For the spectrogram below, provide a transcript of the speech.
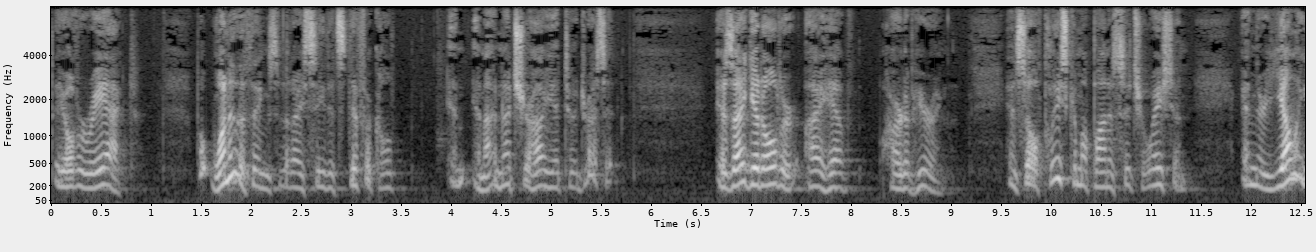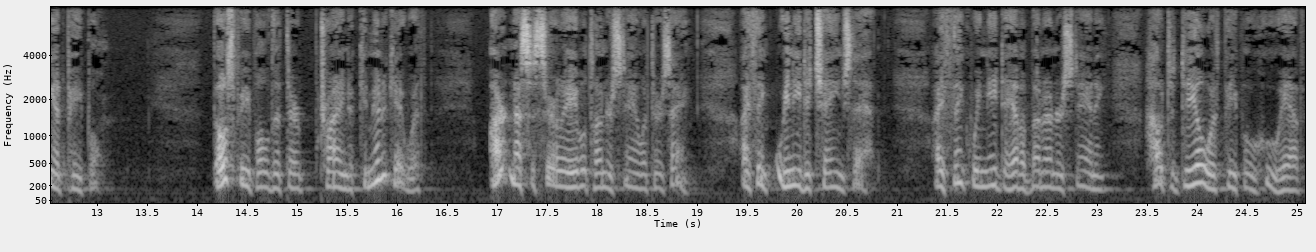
they overreact. But one of the things that I see that's difficult, and, and I'm not sure how yet to address it, as I get older, I have hard of hearing. And so if police come upon a situation and they're yelling at people, those people that they're trying to communicate with aren't necessarily able to understand what they're saying. I think we need to change that. I think we need to have a better understanding how to deal with people who have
